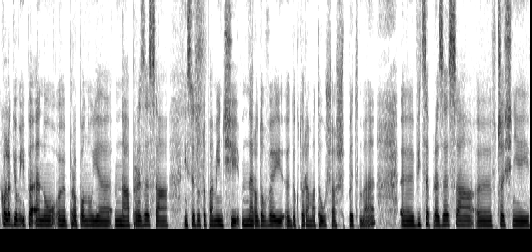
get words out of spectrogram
Kolegium IPN-u y, proponuje na prezesa Instytutu Pamięci Narodowej y, doktora Mateusza Szpytmę, y, wiceprezesa wcześniej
